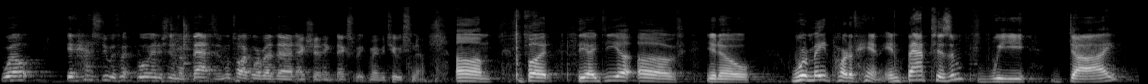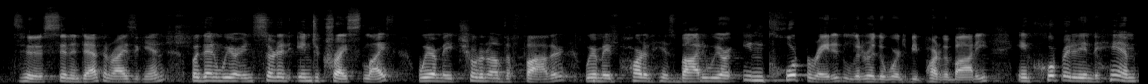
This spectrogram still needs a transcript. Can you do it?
Well, it has to do with what we understand about baptism. We'll talk more about that actually, I think, next week, maybe two weeks from now. Um, but the idea of, you know, we're made part of him. In baptism, we die to sin and death and rise again, but then we are inserted into Christ's life. We are made children of the Father. We are made part of His body. We are incorporated, literally the word to be part of a body, incorporated into Him.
